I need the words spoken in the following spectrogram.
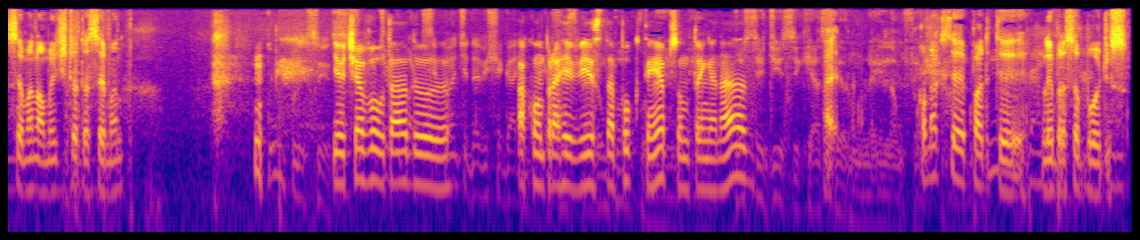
semanalmente toda semana. e eu tinha voltado a comprar revista há pouco tempo, se eu não tô enganado. É. Como é que você pode ter lembrança boa disso?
